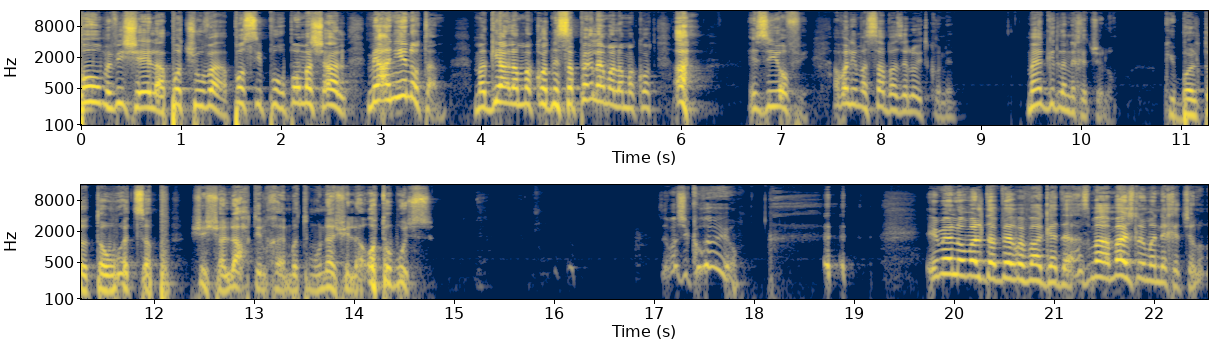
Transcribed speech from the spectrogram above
פה הוא מביא שאלה, פה תשובה, פה סיפור, פה משל, מעניין אותם. מגיע למכות, מספר להם על המכות, אה, איזה יופי. אבל אם הסבא הזה לא יתכונן, מה יגיד לנכד שלו? קיבלת את הוואטסאפ ששלחתי לך עם התמונה של האוטובוס. זה מה שקורה היום. אם אין לו מה לדבר בהגדה, אז מה, מה יש לו עם הנכד שלו?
